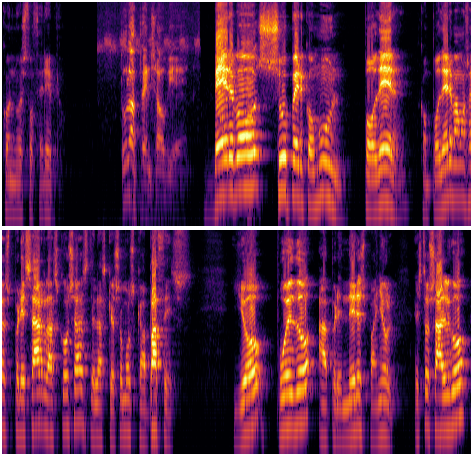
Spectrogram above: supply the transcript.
con nuestro cerebro. Tú lo has pensado bien. Verbo súper común, poder. Con poder vamos a expresar las cosas de las que somos capaces. Yo puedo aprender español. Esto es algo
